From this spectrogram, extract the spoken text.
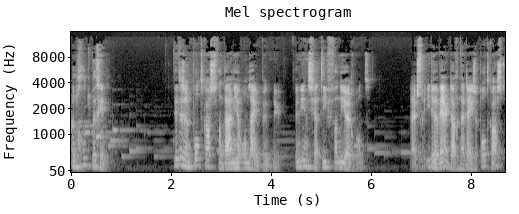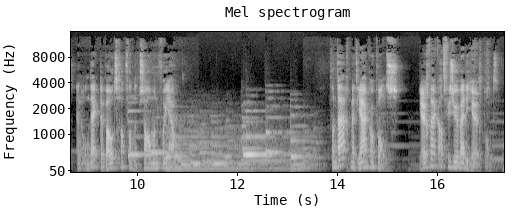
Een goed begin. Dit is een podcast van DanielOnline.nu, een initiatief van de Jeugdbond. Luister iedere werkdag naar deze podcast en ontdek de boodschap van de psalmen voor jou. Vandaag met Jacob Pons, jeugdwerkadviseur bij de Jeugdbond.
